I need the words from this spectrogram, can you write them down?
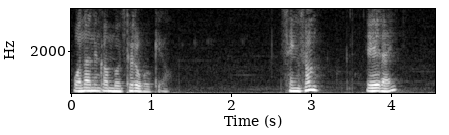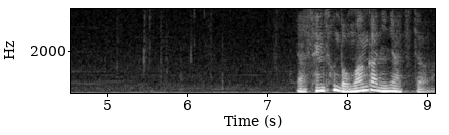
원하는 거 한번 들어볼게요. 생선? 에라이? 야 생선 너무한 거 아니냐 진짜.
